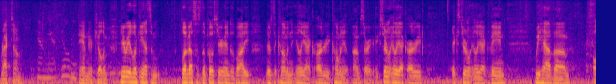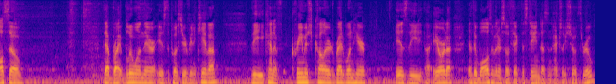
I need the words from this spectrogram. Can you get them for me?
Rectum. Damn near killed him. Damn near killed him. Here we're looking at some blood vessels in the posterior end of the body. There's the common iliac artery, common, I'm sorry, external iliac artery, external iliac vein. We have um, also that bright blue one there is the posterior vena cava. The kind of creamish colored red one here is the uh, aorta. The walls of it are so thick the stain doesn't actually show through.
